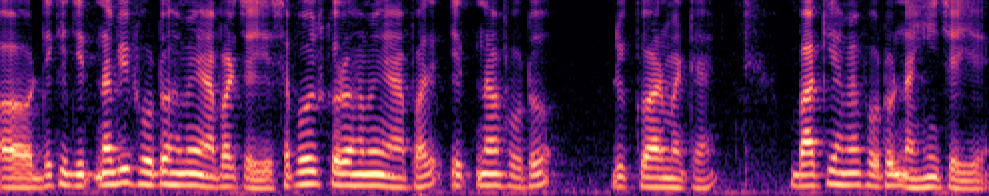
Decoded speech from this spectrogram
और देखिए जितना भी फ़ोटो हमें यहाँ पर चाहिए सपोज़ करो हमें यहाँ पर इतना फ़ोटो रिक्वायरमेंट है, बाकी हमें फ़ोटो नहीं चाहिए।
